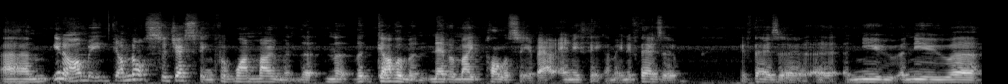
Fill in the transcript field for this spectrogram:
um, you know, I mean, I'm not suggesting for one moment that that the government never make policy about anything. I mean, if there's a if there's a, a, a new a new uh,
